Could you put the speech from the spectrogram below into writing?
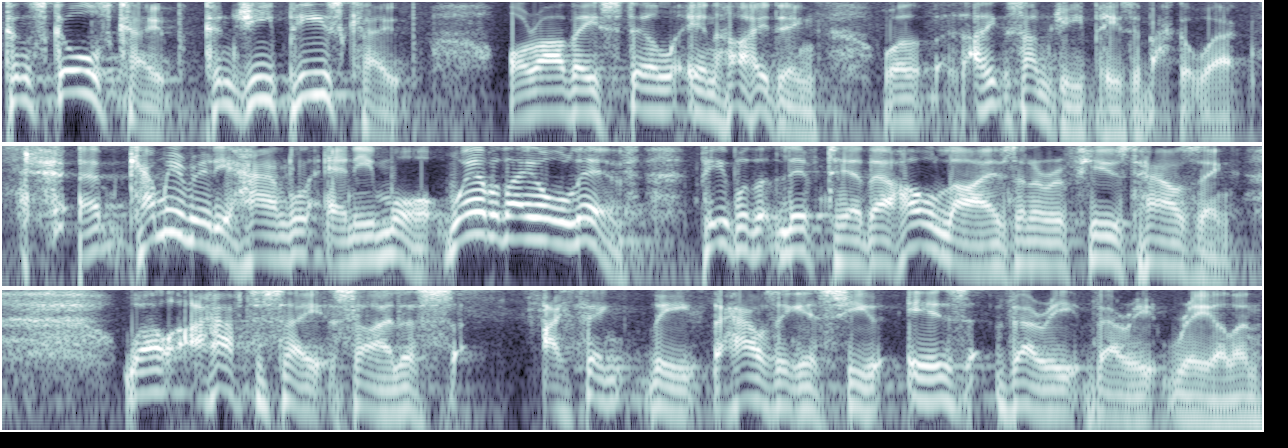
Can schools cope? Can GPs cope? Or are they still in hiding? Well, I think some GPs are back at work. Um, can we really handle any more? Where will they all live? People that lived here their whole lives and are refused housing. Well, I have to say, Silas, I think the, the housing issue is very, very real. And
